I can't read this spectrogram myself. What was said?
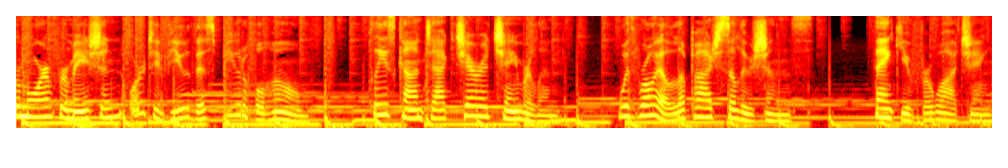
For more information or to view this beautiful home, please contact Jared Chamberlain with Royal LePage Solutions. Thank you for watching.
